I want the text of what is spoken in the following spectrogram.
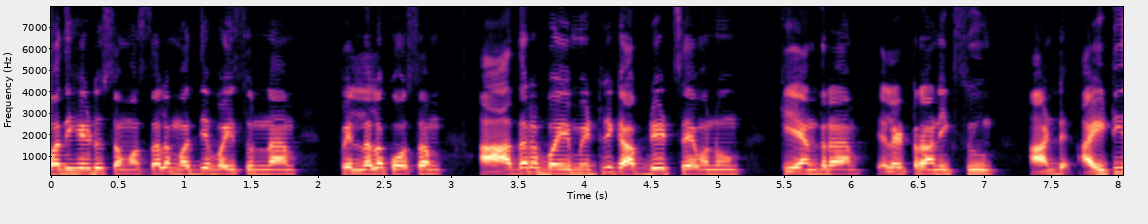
పదిహేడు సంవత్సరాల మధ్య వయసున్న పిల్లల కోసం ఆధార్ బయోమెట్రిక్ అప్డేట్ సేవను కేంద్ర ఎలక్ట్రానిక్స్ అండ్ ఐటీ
